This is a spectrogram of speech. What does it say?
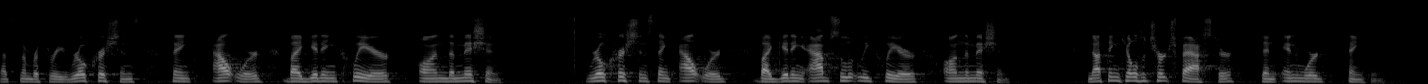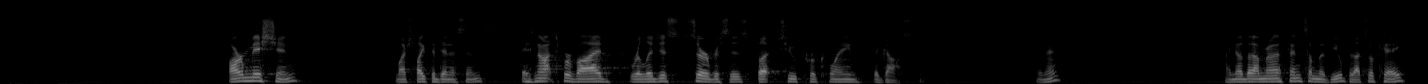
That's number three. Real Christians think outward by getting clear on the mission. Real Christians think outward by getting absolutely clear on the mission. Nothing kills a church faster than inward thinking. Our mission, much like the Dennisons, is not to provide religious services, but to proclaim the gospel. Amen? I know that I'm going to offend some of you, but that's okay.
